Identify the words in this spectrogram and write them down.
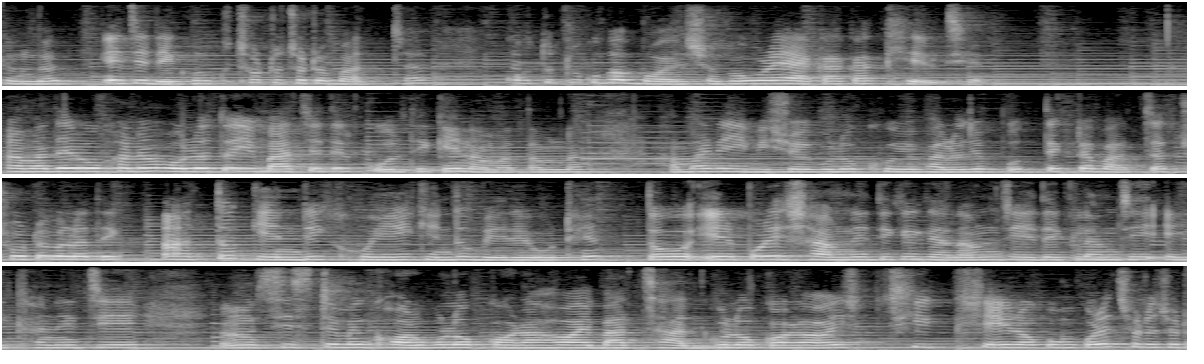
সুন্দর। এই যে দেখুন, ছোট ছোট বাচ্চা, কতটুকু বা বয়স হবে, ওরা একা একা খেলছে। আমাদের ওখানে হলো তো এই বাচ্চাদের কোল থেকেই নামাতাম না। আমার এই বিষয়গুলো খুবই ভালো যে প্রত্যেকটা বাচ্চা ছোটোবেলা থেকে আত্মকেন্দ্রিক হয়েই কিন্তু বেড়ে ওঠে। তো এরপরে সামনের দিকে গেলাম যে দেখলাম যে এইখানে যে সিস্টেমে ঘরগুলো করা হয় বা ছাদগুলো করা হয়, ঠিক সেই রকম করে ছোট ছোট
